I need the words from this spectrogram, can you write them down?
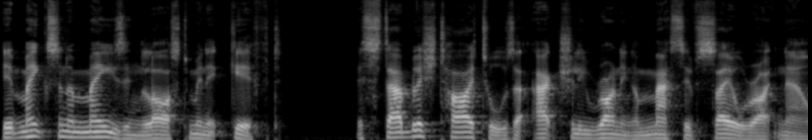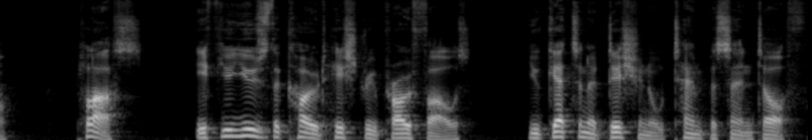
It makes an amazing last minute gift. Established titles are actually running a massive sale right now. Plus, if you use the code History Profiles, you get an additional 10% off.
